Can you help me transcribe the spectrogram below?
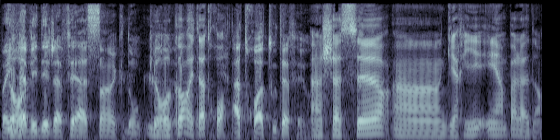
Bah, il l'avait déjà fait à 5, donc... Le euh, record est à 3. À 3, tout à fait. ouais. Un chasseur, un guerrier et un paladin.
